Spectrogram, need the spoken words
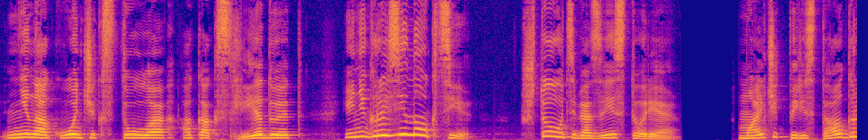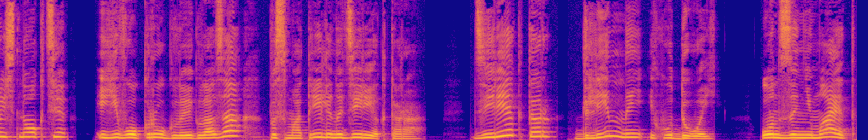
Не на кончик стула, а как следует. И не грызи ногти. Что у тебя за история? Мальчик перестал грызть ногти, и его круглые глаза посмотрели на директора. Директор длинный и худой. Он занимает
